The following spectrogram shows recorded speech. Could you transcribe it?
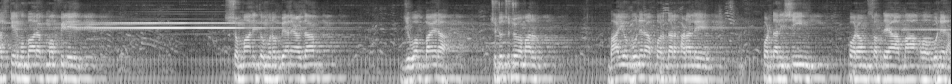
আজকের মুবারক মহফিলের সম্মানিত মুরব্বিয়ানে আজাম, যুবক ভাইয়েরা, ছোট ছোট আমার ভাই ও বোনেরা পর্দার আড়ালে পর্দানিসীন পরম শ্রদ্ধেয়া মা ও বোনেরা।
